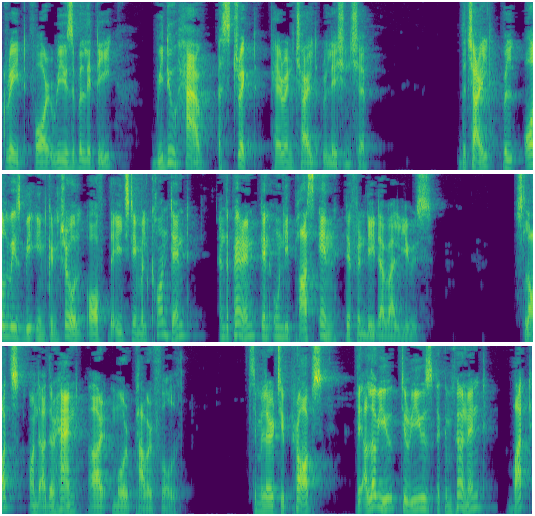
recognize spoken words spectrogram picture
great for reusability, we do have a strict parent-child relationship. The child will always be in control of the HTML content and the parent can only pass in different data values. Slots, on the other hand, are more powerful. Similar to props, they allow you to reuse a component, but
